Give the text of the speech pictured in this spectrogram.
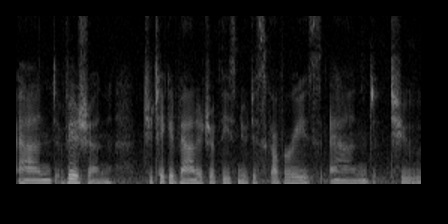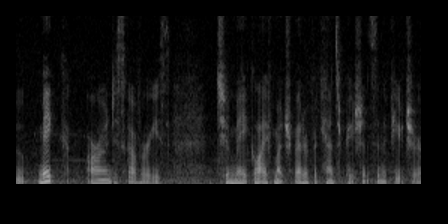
and vision to take advantage of these new discoveries and to make our own discoveries to make life much better for cancer patients in the future.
